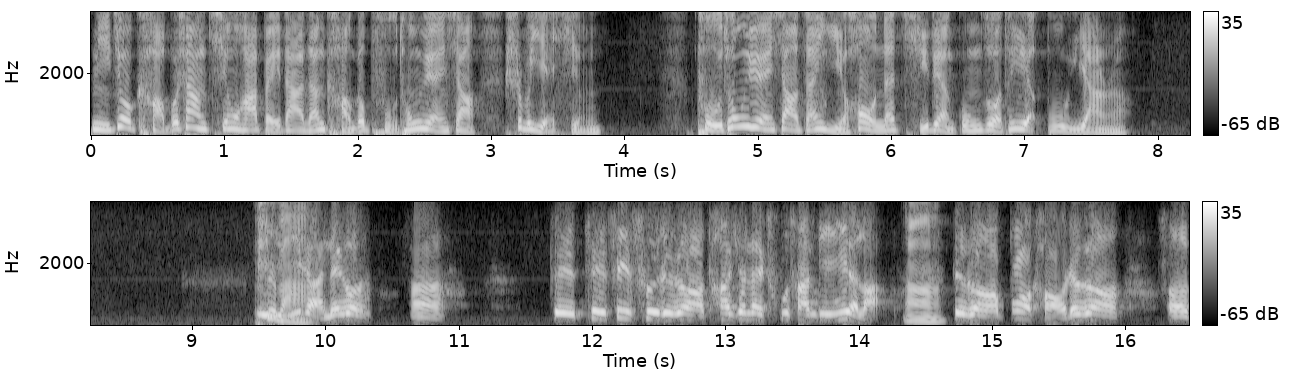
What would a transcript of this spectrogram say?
你就考不上清华北大，咱考个普通院校是不是也行？普通院校咱以后那起点工作他也不一样啊，是吧你？看那个啊，这这这次这个他现在初三毕业了，啊，这个报考这个呃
